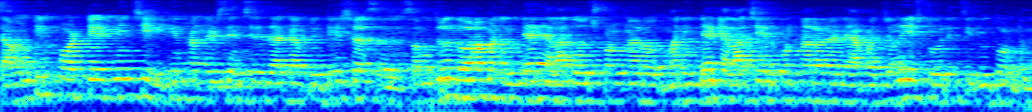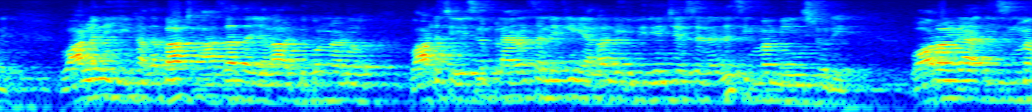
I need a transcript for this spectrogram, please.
సెవెంటీన్ ఫార్టీ ఎయిట్ నుంచి ఎయిటీన్ హండ్రెడ్ సెంచరీ దాకా బ్రిటిషర్స్ సముద్రం ద్వారా మన ఇండియాని ఎలా దోచుకుంటున్నారు మన ఇండియాకి ఎలా చేరుకుంటున్నారు అనే నేపథ్యంలో ఈ స్టోరీ తిరుగుతూ ఉంటుంది. వాళ్ళని ఈ కథబాక్ష్ ఆజాద్ ఎలా అడ్డుకున్నాడో వాళ్ళు చేసిన ప్లాన్స్ అన్నిటిని ఎలా నిర్వీర్యం చేశాడనేది సినిమా మెయిన్ స్టోరీ ఓవరాల్గా ఈ సినిమా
